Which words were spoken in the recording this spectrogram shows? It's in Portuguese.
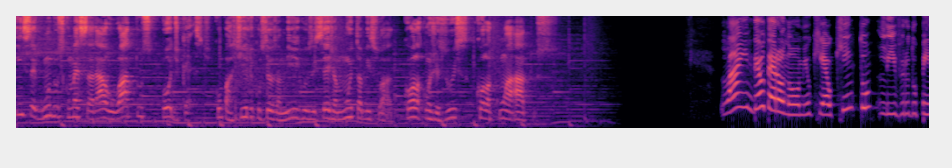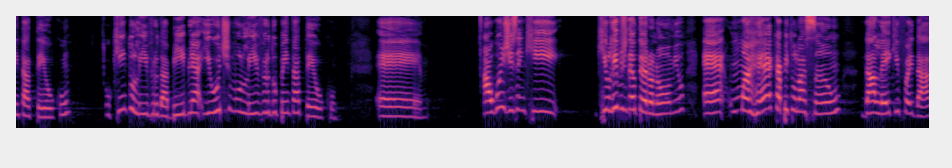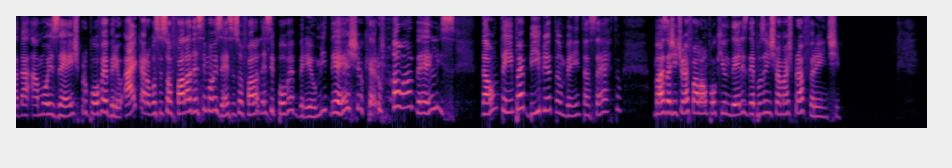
Em segundos começará o Atos Podcast. Compartilhe com seus amigos e seja muito abençoado. Cola com Jesus, cola com a Atos. Lá em Deuteronômio, que é o quinto livro do Pentateuco, o quinto livro da Bíblia e o último livro do Pentateuco. É, alguns dizem que, que o livro de Deuteronômio é uma recapitulação da lei que foi dada a Moisés para o povo hebreu. Ai, cara, você só fala desse Moisés, você só fala desse povo hebreu. Me deixa, eu quero falar deles. Dá um tempo, é Bíblia também, tá certo? Mas a gente vai falar um pouquinho deles, depois a gente vai mais para frente.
